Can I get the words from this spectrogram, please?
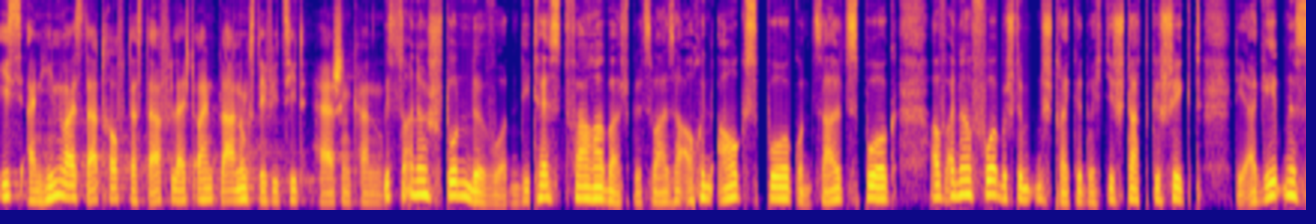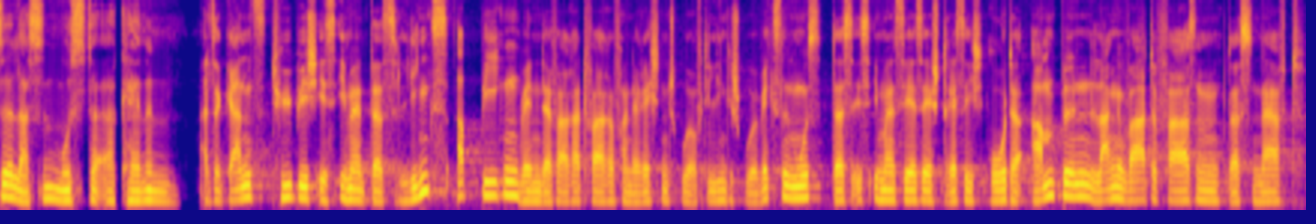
ist ein Hinweis darauf, dass da vielleicht auch ein Planungsdefizit herrschen kann. Bis zu einer Stunde wurden die Testfahrer beispielsweise auch in Augsburg und Salzburg auf einer vorbestimmten Strecke durch die Stadt geschickt. Die Ergebnisse lassen Muster erkennen. Also ganz typisch ist immer das Linksabbiegen, wenn der Fahrradfahrer von der rechten Spur auf die linke Spur wechseln muss. Das ist immer sehr, sehr stressig. Rote Ampeln, lange Wartephasen, das nervt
